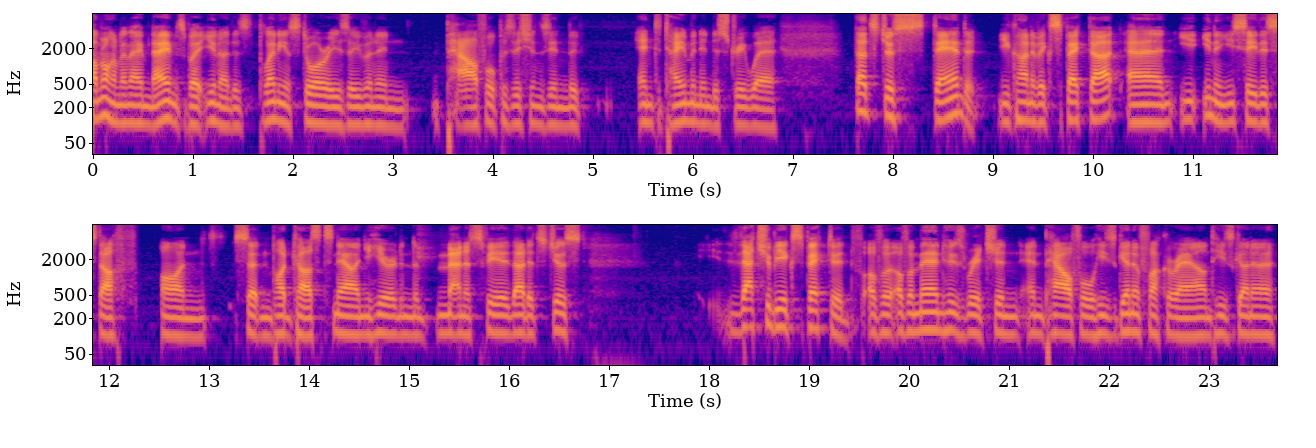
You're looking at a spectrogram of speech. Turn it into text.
I'm not going to name names, but you know, there's plenty of stories, even in powerful positions in the entertainment industry, where that's just standard. You kind of expect that, and you, you know, you see this stuff on certain podcasts now, and you hear it in the manosphere that it's just that should be expected of a, of a man who's rich and, and powerful. He's gonna fuck around. He's gonna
